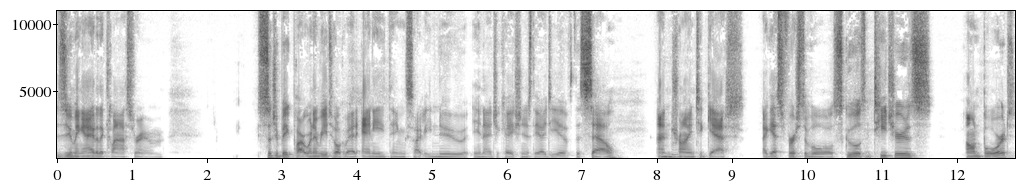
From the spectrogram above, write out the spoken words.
zooming out of the classroom. Such a big part whenever you talk about anything slightly new in education is the idea of the sell and trying to get, I guess, first of all, schools and teachers on board,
